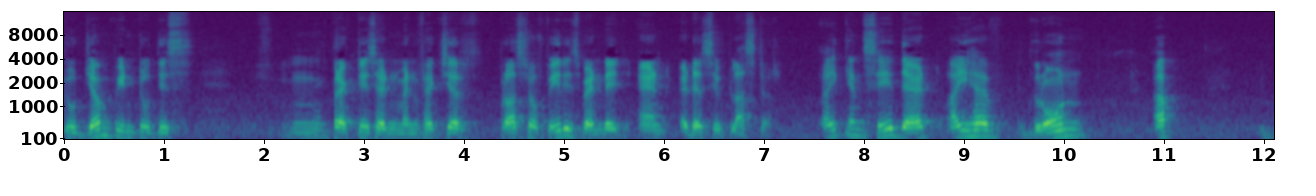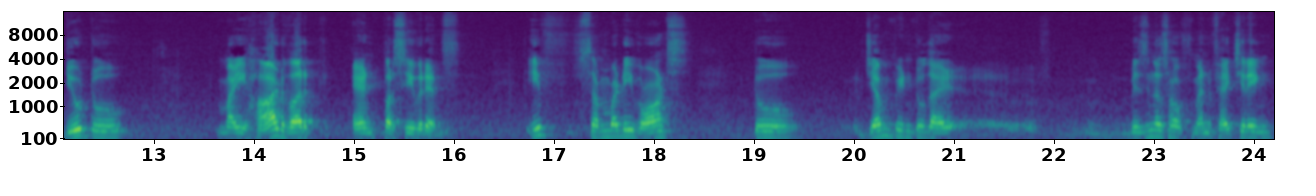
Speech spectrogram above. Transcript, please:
to jump into this um, practice and manufacture plaster of Paris bandage and adhesive plaster. I can say that I have grown up due to my hard work and perseverance. If somebody wants to jump into the uh, business of manufacturing,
